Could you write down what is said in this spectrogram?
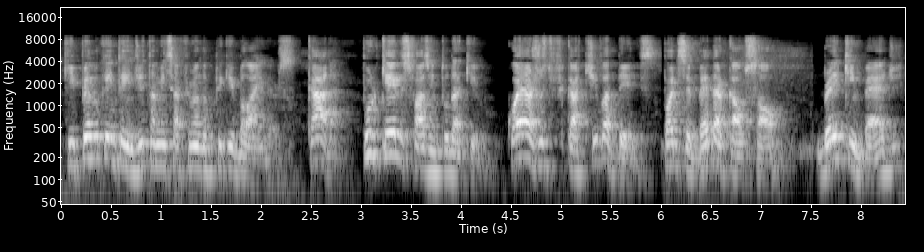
que pelo que entendi também se afirma do Peaky Blinders. Cara, por que eles fazem tudo aquilo? Qual é a justificativa deles? Pode ser Better Call Saul, Breaking Bad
